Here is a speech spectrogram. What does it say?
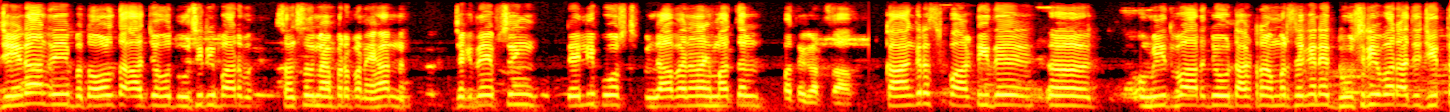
ਜਿਨ੍ਹਾਂ ਦੀ ਬਦੌਲਤ ਅੱਜ ਉਹ ਦੂਸਰੀ ਵਾਰ ਸੰਸਦ ਮੈਂਬਰ ਬਣੇ ਹਨ। Jagdev Singh daily post Punjab Haryana Himachal Fatehgarh Sahib. Congress party ਦੇ ਉਮੀਦਵਾਰ ਜੋ ਡਾਕਟਰ ਅਮਰ ਸਿੰਘ ਨੇ ਦੂਸਰੀ ਵਾਰ ਅੱਜ ਜਿੱਤ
